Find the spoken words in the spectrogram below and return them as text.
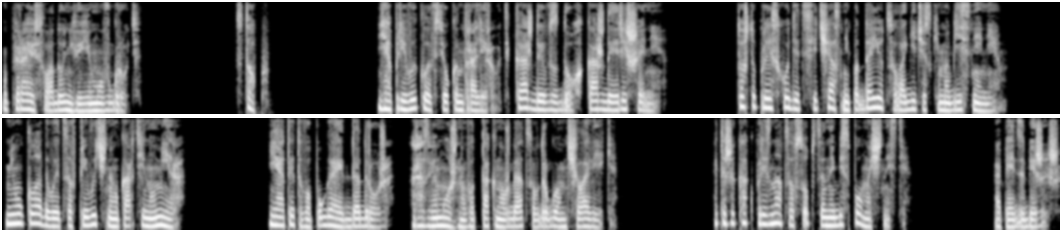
Упираюсь ладонью ему в грудь. Стоп. Я привыкла все контролировать, каждый вздох, каждое решение. То, что происходит сейчас, не поддается логическим объяснениям, не укладывается в привычную картину мира. И от этого пугает до дрожи. Разве можно вот так нуждаться в другом человеке? Это же как признаться в собственной беспомощности. Опять сбежишь?»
